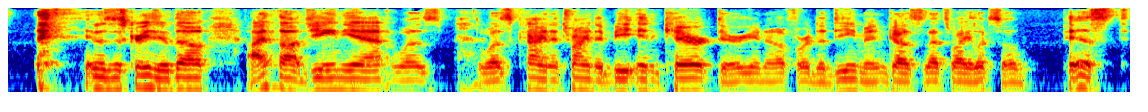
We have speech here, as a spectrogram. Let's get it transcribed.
it was just crazy. Though I thought Gene, yeah, was was kind of trying to be in character, you know, for the demon because that's why he looked so pissed,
